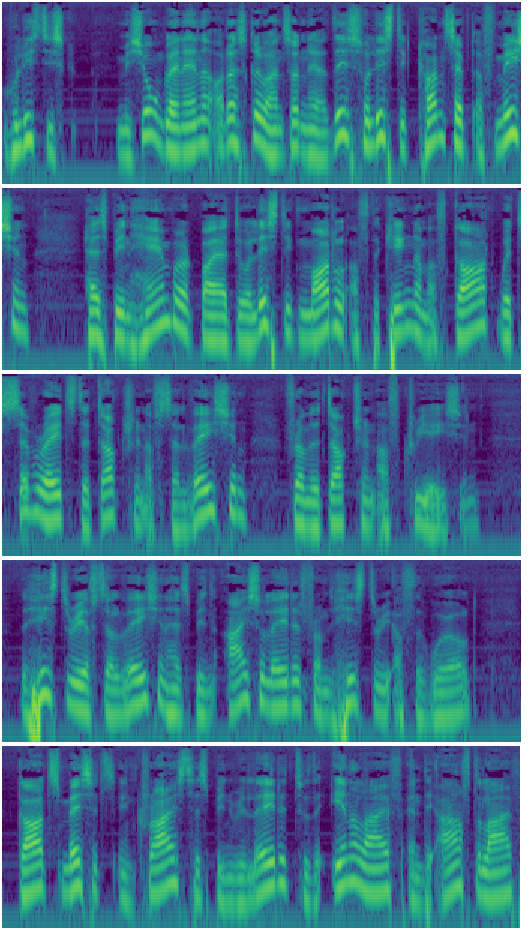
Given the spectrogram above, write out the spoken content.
holistisk mission blandt andet, og der skriver han sådan her. This holistic concept of mission has been hampered by a dualistic model of the kingdom of God, which separates the doctrine of salvation from the doctrine of creation. The history of salvation has been isolated from the history of the world. God's message in Christ has been related to the inner life and the afterlife,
